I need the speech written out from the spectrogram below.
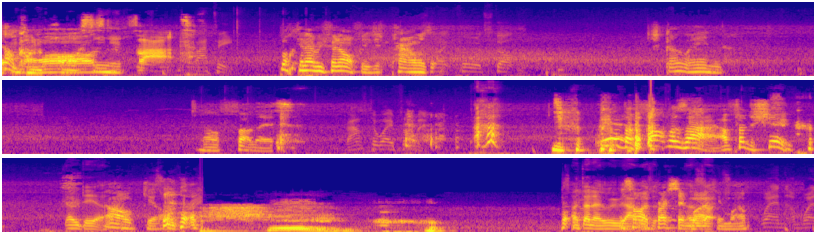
Come kind of on. pass is that? Batty, Blocking everything off, he just powers it. Just go in. Oh, fuck this. Bounced away from it. What the fuck was that? I've tried to shoot. Oh dear. Oh, God. I don't know who It's that hard was. pressing was that- working well. When and when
